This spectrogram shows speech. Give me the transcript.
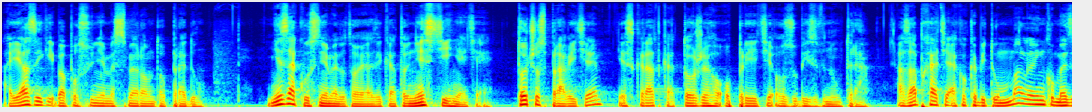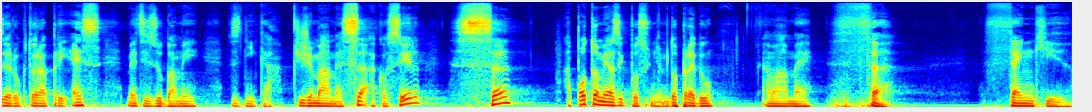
a jazyk iba posunieme smerom dopredu. Nezakusneme do toho jazyka, to nestihnete. To, čo spravíte, je skrátka to, že ho opriete o zuby zvnútra. A zapcháte ako keby tú malinkú medzeru, ktorá pri S medzi zubami vzniká. Čiže máme s ako sir, s a potom jazyk posuniem dopredu a máme th. Thank you.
